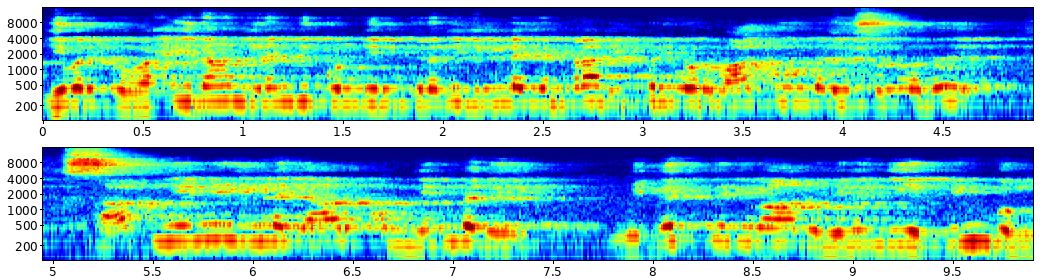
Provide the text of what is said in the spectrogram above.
இவருக்கு வகைதான் இறங்கிக் கொண்டிருக்கிறது இல்லை என்றால் இப்படி ஒரு வாக்கியங்களை சொல்வது சாத்தியமே இல்லை யாருக்கும் என்பது மிக தெளிவாக விளங்கிய பின்பும்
